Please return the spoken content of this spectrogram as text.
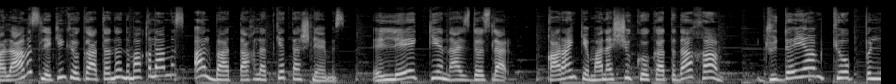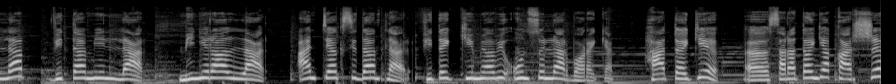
olamiz lekin ko'katini nima qilamiz? Albatta axlatga tashlaymiz. Lekin aziz do'stlar qarangki mana shu ko'katida ham judayam ko'plab vitaminlar minerallar antioksidantlar fitokimyoviy unsurlar bor ekan. Hattoki e, saratonga qarshi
